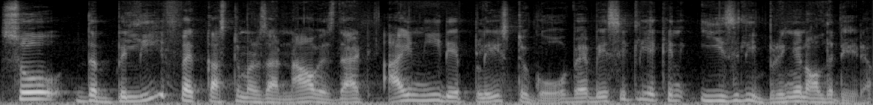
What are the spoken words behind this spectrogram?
So the belief that customers are now is that I need a place to go where basically I can easily bring in all the data,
